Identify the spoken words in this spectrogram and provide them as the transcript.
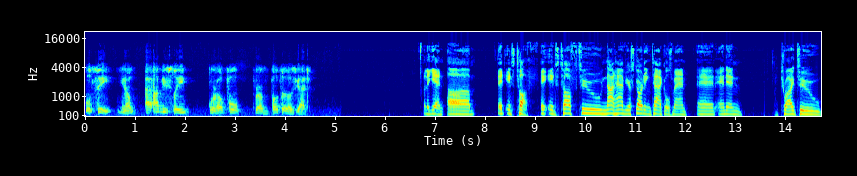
We'll see. You know, obviously we're hopeful for both of those guys. But again, um, it, it's tough. It, it's tough to not have your starting tackles, man, and and then try to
